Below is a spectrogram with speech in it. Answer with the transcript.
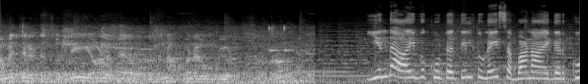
அமைச்சர்கிட்ட சொல்லி எவ்வளோ பேரை விடுறதுன்னு அப்போ நாங்கள் முடிவெடுத்து சொல்கிறோம் இந்த ஆய்வுக் கூட்டத்தில் துணை சபாநாயகர் கு.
